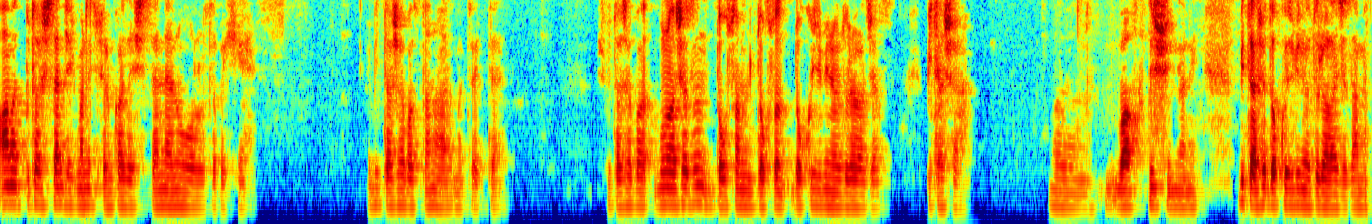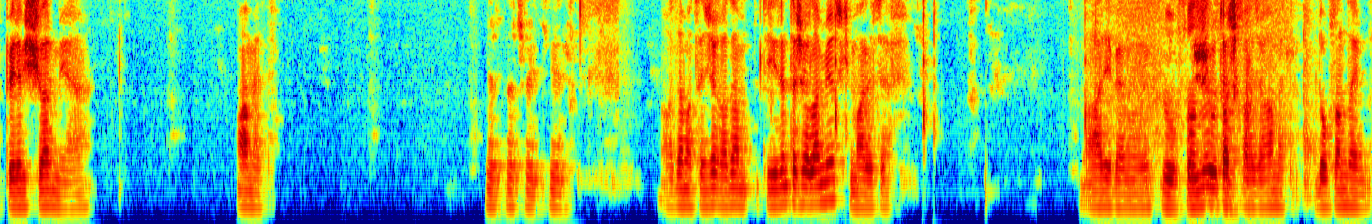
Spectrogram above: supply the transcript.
Ahmet bu taşı sen çekmeni istiyorum kardeşim. Senden ne olur tabii ki. Bir taşa bastana Ahmet bekle. Şu taşa bunu açarsın 90 99 bin ödül alacağız. Bir taşa. Hadi. Bak düşün yani. Bir taşa 9 bin ödül alacağız Ahmet. Böyle bir şey var mı ya? Ahmet. Yasa çekir. Adam atacak adam. Diğerini taş alamıyoruz ki maalesef. Hadi be moruk. 90 Şu taş kalacak Ahmet. 90'dayım.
